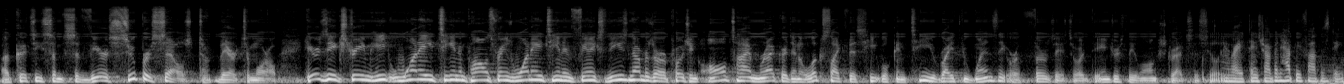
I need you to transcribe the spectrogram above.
Uh, could see some severe supercells there tomorrow. Here's the extreme heat, 118 in Palm Springs, 118 in Phoenix. These numbers are approaching all-time records, and it looks like this heat will continue right through Wednesday or Thursday, so a dangerously long stretch, Cecilia. All right, thanks, Robin. Happy Father's Day.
